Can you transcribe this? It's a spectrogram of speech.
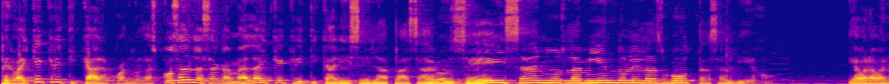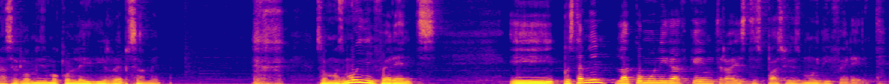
pero hay que criticar. Cuando las cosas las haga mal hay que criticar. Y se la pasaron seis años lamiéndole las botas al viejo. Y ahora van a hacer lo mismo con Lady Repsamen. Somos muy diferentes. Y pues también la comunidad que entra a este espacio es muy diferente.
